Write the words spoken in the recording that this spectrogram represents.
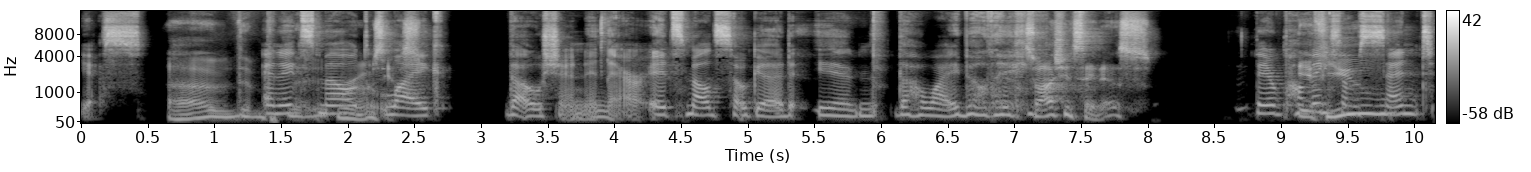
Yes. Uh, the, And it smelled rooms, yes. like the ocean in there. It smelled so good in the Hawaii building. So I should say this. They're pumping you- some scent,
